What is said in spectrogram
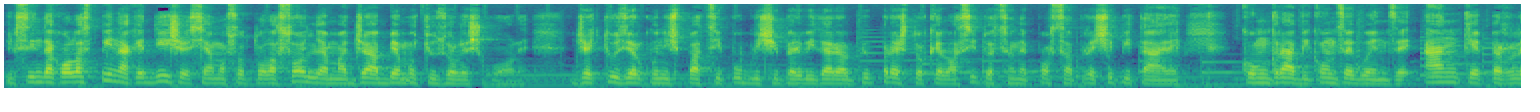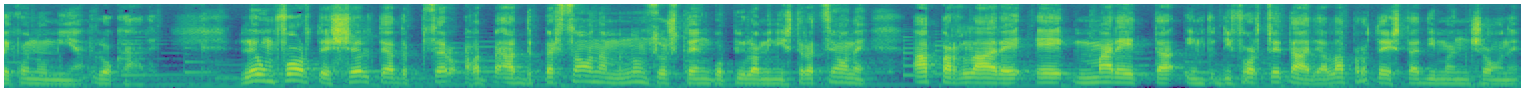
Il sindaco Laspina che dice siamo sotto la soglia ma già abbiamo chiuso le scuole, già chiusi alcuni spazi pubblici per evitare al più presto che la situazione possa precipitare con gravi conseguenze anche per l'economia locale. Leonforte scelte ad, ad personam, non sostengo più l'amministrazione, a parlare è Maretta di Forza Italia, la protesta di Mancione.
